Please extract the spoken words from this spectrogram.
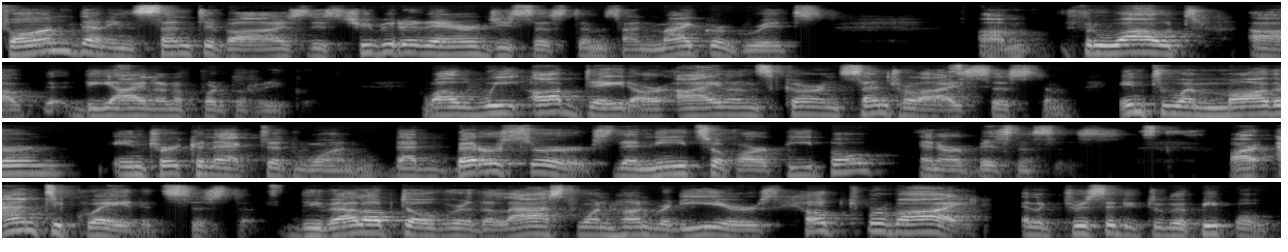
fund and incentivize distributed energy systems and microgrids um, throughout uh, the island of Puerto Rico, while we update our island's current centralized system into a modern, interconnected one that better serves the needs of our people and our businesses. Our antiquated system, developed over the last 100 years, helped provide electricity to the people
